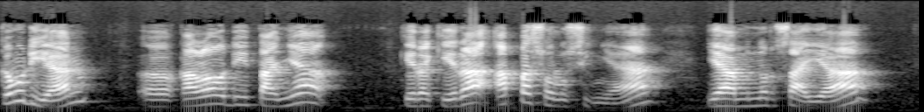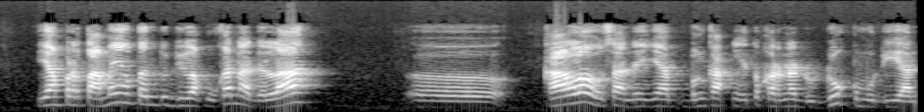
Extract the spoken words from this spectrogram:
kemudian e, kalau ditanya kira-kira apa solusinya? Ya menurut saya yang pertama yang tentu dilakukan adalah e, kalau seandainya bengkaknya itu karena duduk kemudian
